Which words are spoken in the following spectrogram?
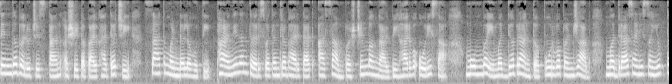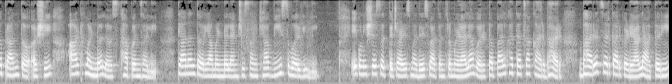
सिंध बलुचिस्तान अशी टपाल खात्याची सात मंडल होती. फाळणीनंतर स्वतंत्र भारतात आसाम पश्चिम बंगाल बिहार व ओरिसा मुंबई मध्य प्रांत पूर्व पंजाब मद्रास आणि संयुक्त प्रांत अशी आठ मंडलं स्थापन झाली. त्यानंतर या मंडलांची संख्या वीसवर गेली. एकोणीसशे सत्तेचाळीसमध्ये स्वातंत्र्य मिळाल्यावर टपाल खात्याचा कारभार भारत सरकारकडे आला तरी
